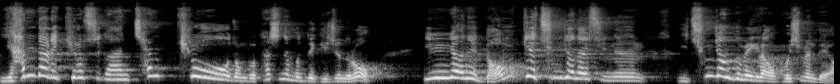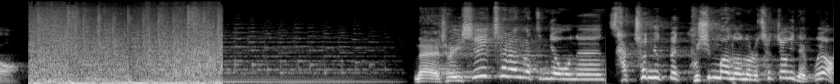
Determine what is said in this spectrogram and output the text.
이 한 달에 키로수가 한 1000km 정도 타시는 분들 기준으로 1년에 넘게 충전할 수 있는 이 충전 금액이라고 보시면 돼요. 네, 저희 CL 차량 같은 경우는 4,690만 원으로 책정이 됐고요.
